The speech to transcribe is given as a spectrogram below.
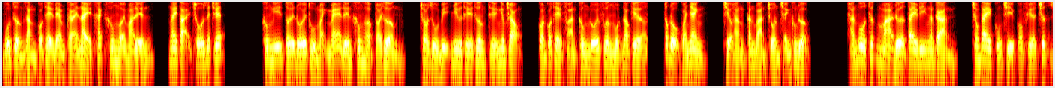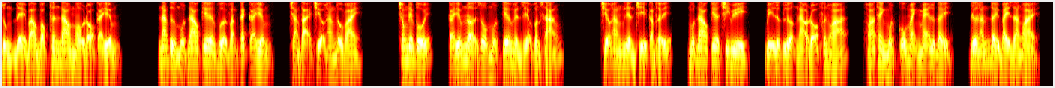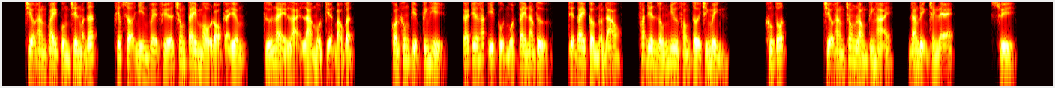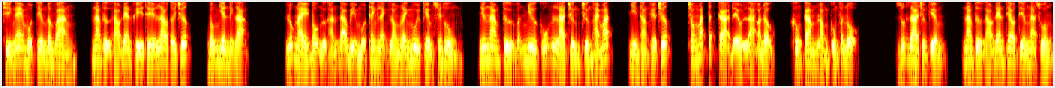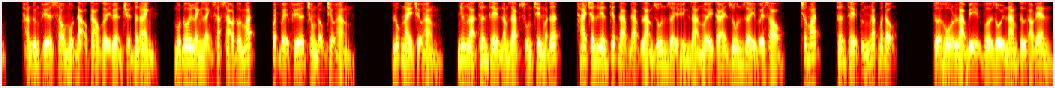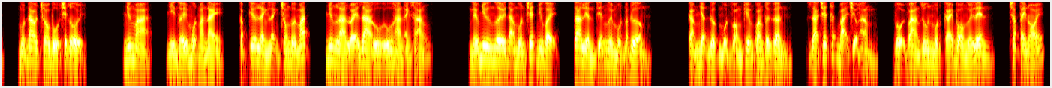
Vốn tưởng rằng có thể đem cái này khách không mời mà đến, ngay tại chỗ giết chết. Không nghĩ tới đối thủ mạnh mẽ đến không hợp t h o i thường, cho dù bị như thế thương thế nghiêm trọng, còn có thể phản công đối phương một đao kia, tốc độ quá nhanh, triệu hằng căn bản trốn tránh không được. Hắn vô thức mà đưa tay đi ngăn cản trong tay cũng chỉ có phía trước dùng để bao bọc thân đao màu đỏ cá hiếm nam tử một đao kia vừa vặn cách cá hiếm chạm tại triệu hàng đầu vai. Trong đêm tối cá hiếm nở rộ một tia huyền diệu vầng sáng. Triệu hằng liền chỉ cảm thấy, một đao kia chi uy, bị lực lượng nào đó phân hóa hóa thành một cố mạnh mẽ lực đẩy, đưa hắn đẩy bay ra ngoài. Triệu hằng quay cuồng trên mặt đất, khiếp sợ nhìn về phía trong tay màu đỏ cá hiếm thứ này lại là một kiện bảo vật. Còn không kịp kinh hỉ, cái kia hắc y cụt một tay nam tử, tiện tay cầm đòn đao, phát điên giống như phóng tới chính mình. Không tốt. Triệu hằng trong lòng kinh hãi, đang định tránh né. Suy chỉ nghe một tiếng đâm vang, nam tử áo đen khí thế lao tới trước, bỗng nhiên định dạng. Lúc này bộ ngực hắn đã bị một thanh lạnh lóng lánh mũi kiếm xuyên thủng, nhưng nam tử vẫn như cũng là trừng trừng hai mắt, nhìn thẳng phía trước, trong mắt tất cả đều là hoán độc, không cam lòng cùng phẫn nộ. Rút ra trường kiếm, nam tử áo đen theo tiếng ngã xuống, hắn đứng phía sau một đạo cao gầy huyện chuyển thân ảnh, một đôi lành lạnh sắc xảo đôi mắt, quét về phía trong động triệu hằng. Lúc này triệu hằng, nhưng là thân thể nằm dạp xuống trên mặt đất, hai chân liên tiếp đạp đạp làm run dày hình dáng mấy cái run dày về sau, trước mắt, thân thể cứng ngắc bất động. Tựa hồ là bị vừa rồi nam tử áo đen, một đao cho bổ chết rồi nhưng mà, nhìn thấy một màn này, cặp kia lành lạnh trong đôi mắt, nhưng là lóe ra ưu ưu hàn ánh sáng. Nếu như ngươi đã muốn chết như vậy, ta liền tiễn ngươi một đoạn đường. Cảm nhận được một vòng kiếm quang tới gần, giả chết thất bại triệu hằng, vội vàng run một cái bỏ người lên, chắp tay nói.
